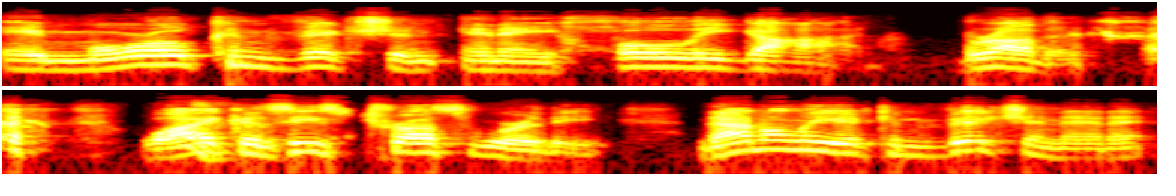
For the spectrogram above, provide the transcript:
a moral conviction in a holy God. Brother. Why? Because he's trustworthy. Not only a conviction in it,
